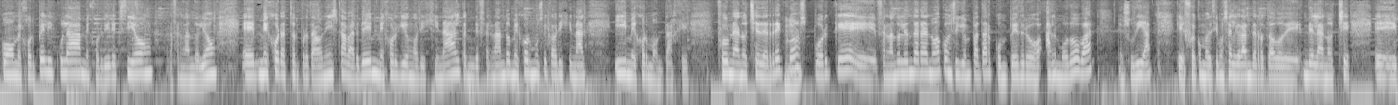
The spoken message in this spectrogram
como mejor película, mejor dirección, para Fernando León, eh, mejor actor protagonista, Bardem, mejor guion original, también de Fernando, mejor música original y mejor montaje. Fue una noche de récords porque eh, Fernando León de Aranoa consiguió empatar con Pedro Almodóvar en su día, que fue, como decimos, el gran derrotado de, de la noche. Eh,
